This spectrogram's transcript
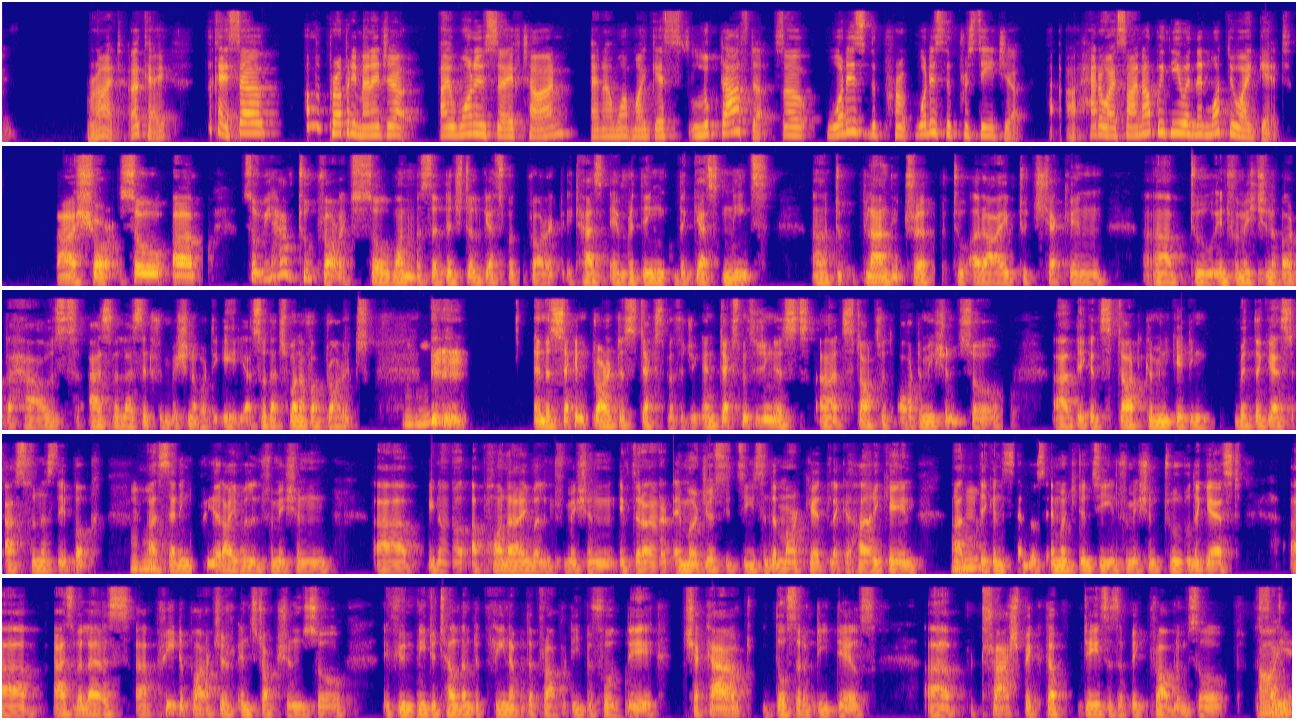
Right. Okay. Okay. So I'm a property manager. I want to save time and I want my guests looked after. So what is the pro- what is the procedure? How do I sign up with you, and then what do I get? Uh, sure. So, uh, so we have two products. So one is the digital guestbook product. It has everything the guest needs uh, to plan the trip, to arrive, to check in, uh, to information about the house, as well as information about the area. So that's one of our products. Mm-hmm. and the second product is text messaging. And text messaging is uh, it starts with automation, so uh, they can start communicating with the guest as soon as they book, mm-hmm. sending pre-arrival information uh, you know, upon arrival information, if there are emergencies in the market, like a hurricane, uh, mm-hmm. uh, they can send those emergency information to the guest, uh, as well as uh, pre-departure instructions. So if you need to tell them to clean up the property before they check out, those sort of details. Uh, trash pickup days is a big problem. So oh, some yeah.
